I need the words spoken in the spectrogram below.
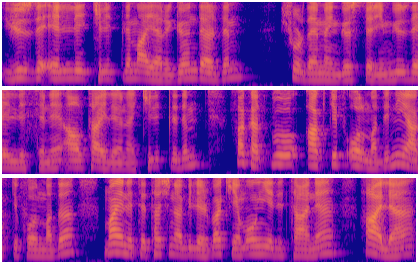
%50 kilitleme ayarı gönderdim. Şurada hemen göstereyim. %50'sini 6 aylığına kilitledim. Fakat bu aktif olmadı. Niye aktif olmadı? Mainnet'e taşınabilir bakayım 17 tane hala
